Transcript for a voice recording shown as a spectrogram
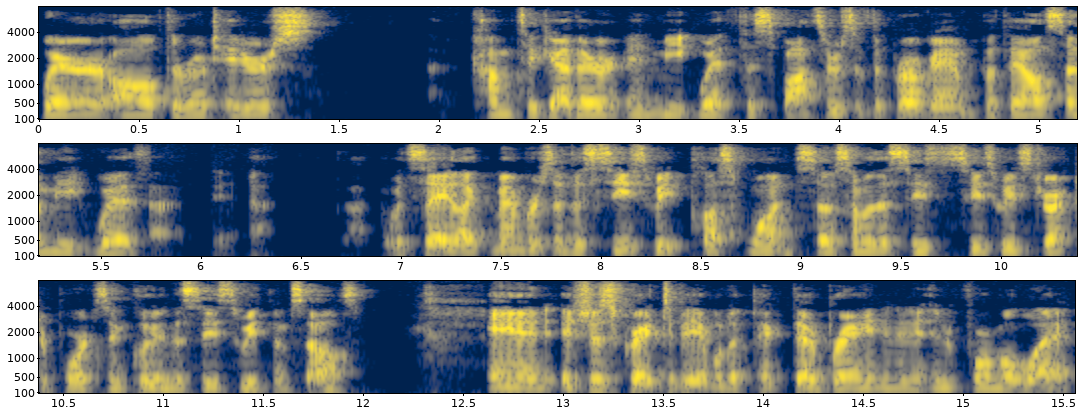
where all of the rotators come together and meet with the sponsors of the program, but they also meet with, would say, like members of the C suite plus one. So some of the C suite's direct reports, including the C suite themselves. And it's just great to be able to pick their brain in an informal way.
